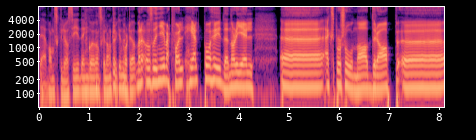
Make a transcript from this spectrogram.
Det er vanskelig å si. Den går ganske langt. Men altså, den er i hvert fall helt på høyde når det gjelder øh, eksplosjoner, drap øh,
